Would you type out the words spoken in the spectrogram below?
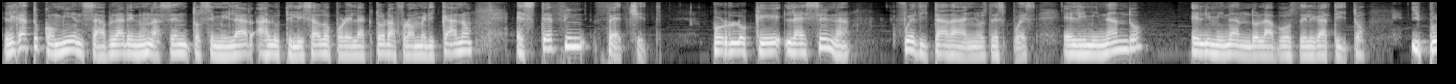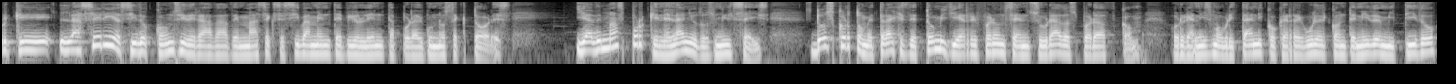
el gato comienza a hablar en un acento similar al utilizado por el actor afroamericano Stephen Fetchit, por lo que la escena fue editada años después, eliminando, eliminando la voz del gatito. Y porque la serie ha sido considerada además excesivamente violenta por algunos sectores, y además porque en el año 2006 Dos cortometrajes de Tommy Jerry fueron censurados por Ofcom, organismo británico que regula el contenido emitido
